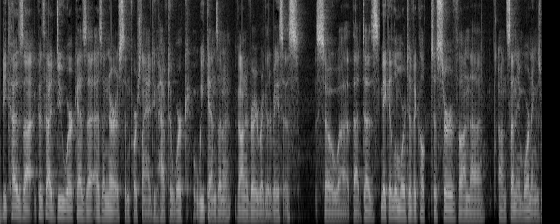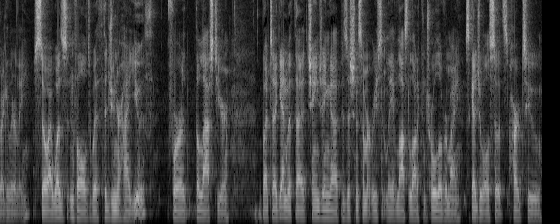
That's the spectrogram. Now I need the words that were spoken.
because because I do work as a as a nurse, unfortunately, I do have to work weekends on a on a very regular basis. So uh, that does make it a little more difficult to serve on uh, on Sunday mornings regularly. So I was involved with the junior high youth for the last year. But again, with uh, changing uh, position somewhat recently, I've lost a lot of control over my schedule. So it's hard to,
